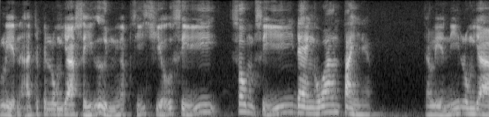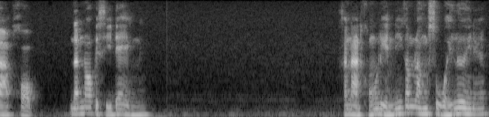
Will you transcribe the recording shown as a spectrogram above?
เหรียญอาจจะเป็นลงยาสีอื่นนะครับ สีเขียว สีส้ม สีแดงก็ว่ากันไปนะครับ แต่เหรียญนี้ลงยาขอบด้านนอกเป็นสีแดงนะขนาดของเหรียญนี้กำลังสวยเลยนะครับ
